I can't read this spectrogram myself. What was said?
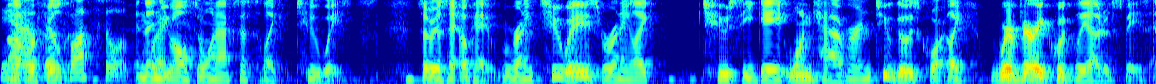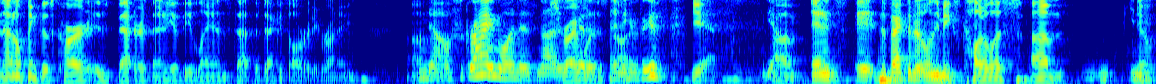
yeah. or field slots fill up. and then you also want access to like two wastes. So we're say, okay, we're running two wastes, we're running like two Seagate, one Cavern, two Ghost Quarter. Like we're very quickly out of space, and I don't think this card is better than any of the lands that the deck is already running. no scrying one is not as good as any not. of the. effects. Yeah. Yeah. Um, and it's it, the fact that it only makes colorless. Um, you know,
